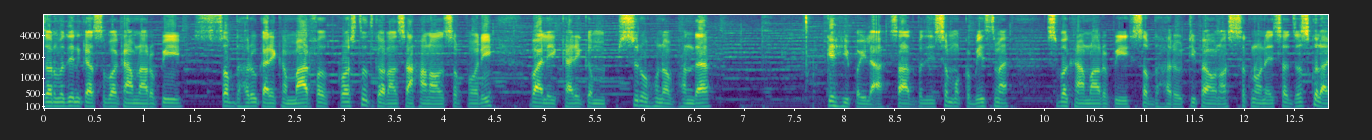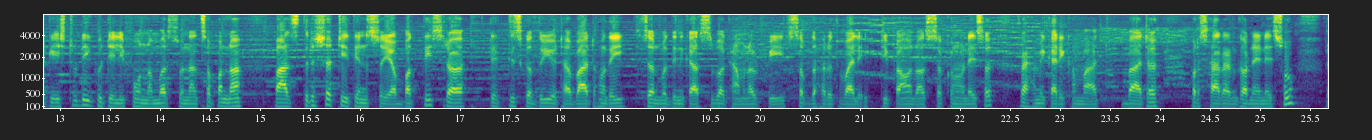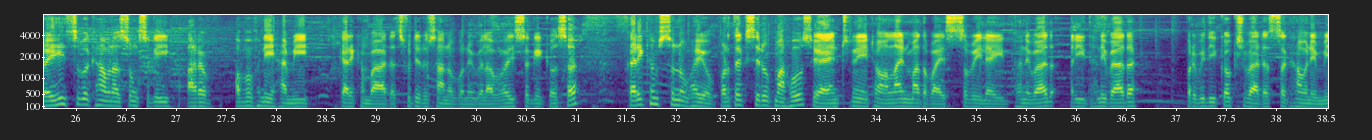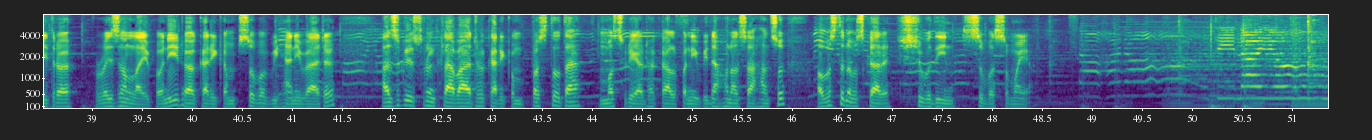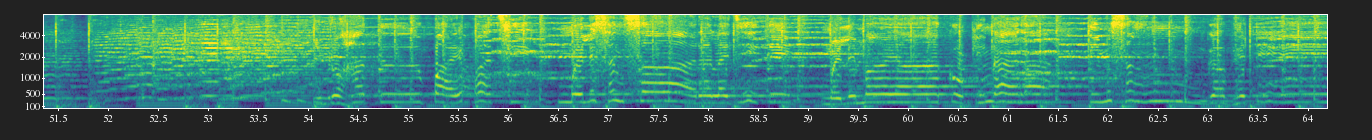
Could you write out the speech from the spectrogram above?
जन्मदिनका शुभकामना रूपी शब्दहरू कार्यक्रम मार्फत प्रस्तुत गर्न चाहनुहुन्छ भने तपाईँले कार्यक्रम सुरु हुनभन्दा केही पहिला सात बजीसम्मको बिचमा शुभकामना रूपी शब्दहरू टिपाउन सक्नुहुनेछ जसको लागि स्टुडियोको टेलिफोन नम्बर शून्य छप्पन्न पाँच त्रिसठी तिन सय बत्तिस र तेत्तिसको दुईवटा बाटो हुँदै जन्मदिनका शुभकामना रूपी शब्दहरू तपाईँले टिपाउन सक्नुहुनेछ र हामी कार्यक्रमबाट प्रसारण गर्ने नै छौँ। र यही शुभकामना सँगसँगै अब पनि हामी कार्यक्रमबाट छुटेर सानुपर्ने बेला भइसकेको छ। कार्यक्रम सुन्नुभयो प्रत्यक्ष रूपमा होस् या इन्टरनेट अनलाइनमा तपाईँ सबैलाई धन्यवाद। अनि धन्यवाद। प्रविधि कक्षबाट सघाउने मित्र रेजनलाई पनि र कार्यक्रम शुभ बिहानीबाट आजको श्रृङ्खलाबाट कार्यक्रम प्रस्तुता मसुरिया ढकाल पनि बिदा हुन चाहन्छु। हवस् नमस्कार शुभ दिन शुभ समय। तिम्रो हात पाएपछि मैले संसारलाई जिते मैले मायाको किनारा तिमीसँग भेटे।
